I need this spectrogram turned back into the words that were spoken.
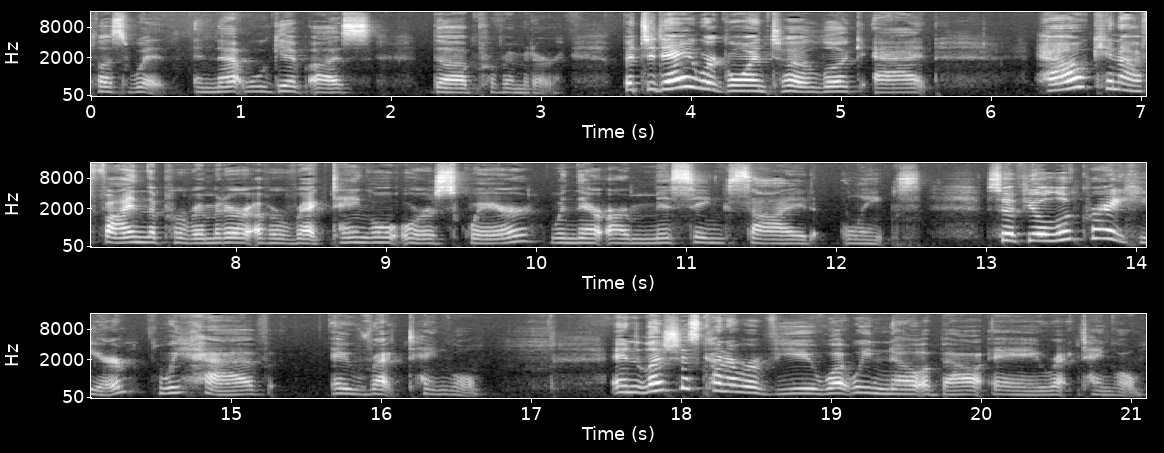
plus width, and that will give us the perimeter. But today we're going to look at how can I find the perimeter of a rectangle or a square when there are missing side lengths? So if you'll look right here, we have a rectangle. And let's just kind of review what we know about a rectangle.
